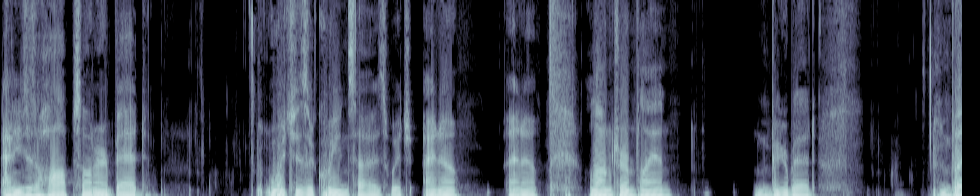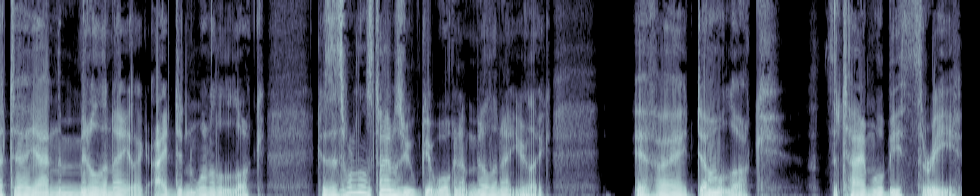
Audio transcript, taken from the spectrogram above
And he just hops on our bed which is a queen size, which I know, I know. Long term plan, bigger bed. But uh, yeah, in the middle of the night, like I didn't want to look because it's one of those times you get woken up middle of the night. You're like, if I don't look, the time will be three,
